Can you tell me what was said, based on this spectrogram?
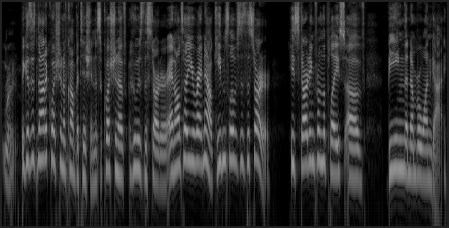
Right. Because it's not a question of competition. It's a question of who is the starter. And I'll tell you right now, Kedon Slovis is the starter. He's starting from the place of being the number one guy.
